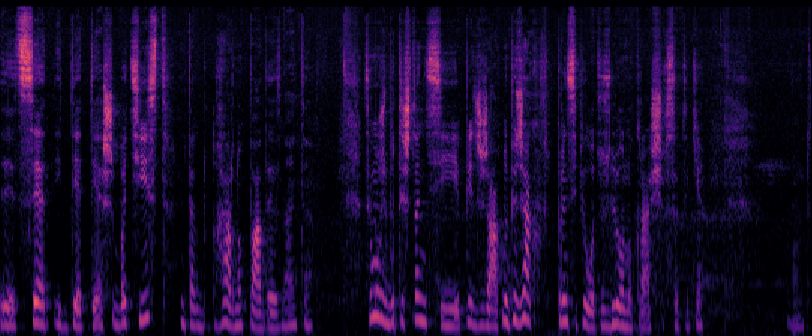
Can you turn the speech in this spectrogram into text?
Е, Це йде теж батіст, він так гарно падає, знаєте. Це можуть бути штанці, піджак. Ну, піджак, в принципі, от з льону краще все-таки. От.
